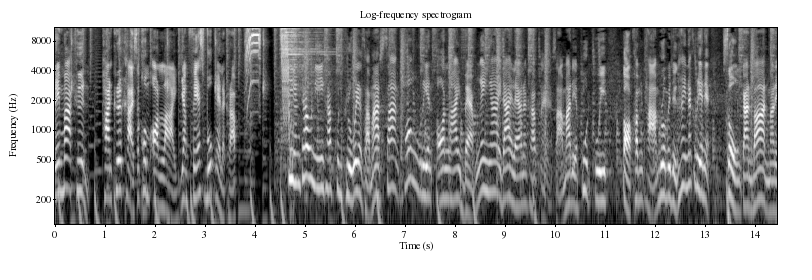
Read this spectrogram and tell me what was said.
ได้มากขึ้น ผ่านเครือข่ายสังคมออนไลน์อย่าง Facebook ไงล่ะครับ พียงเท่านี้ครับ คุณครูก็จะสามารถสร้างห้องเรียนออนไลน์แบบง่าย ๆ ได้แล้วนะครับสามารถที่จะพูดคุยตอบคำถามรวมไปถึงให้นักเรียนเนี่ยส่งการบ้านมาใน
